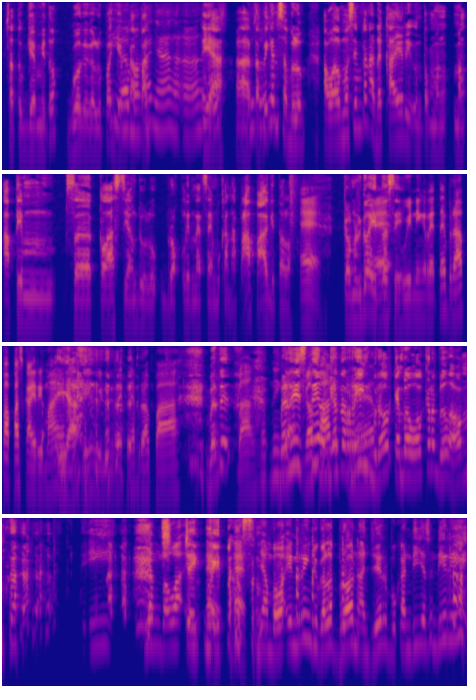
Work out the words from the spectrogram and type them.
satu game itu gua gagal lupa iya, game kapan. makanya, heeh. Iya, Terus- ah, terus- tapi terus- kan sebelum awal musim kan ada Kyrie untuk meng, meng-up tim sekelas yang dulu Brooklyn Nets yang bukan apa-apa gitu loh. eh Kalau menurut itu eh, sih. Winning rate-nya berapa pas Kyrie main Iya. anjing? Winning rate-nya berapa? Berarti Bangsat nih he nggak still valid, get a ring Net. bro Kemba Walker belum I, yang bawain Checkmate eh, eh, yang bawain ring juga LeBron anjir, bukan dia sendiri.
